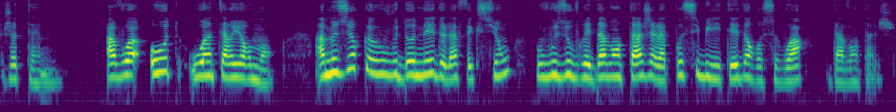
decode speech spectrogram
Je t'aime à voix haute ou intérieurement. À mesure que vous vous donnez de l'affection, vous vous ouvrez davantage à la possibilité d'en recevoir davantage.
